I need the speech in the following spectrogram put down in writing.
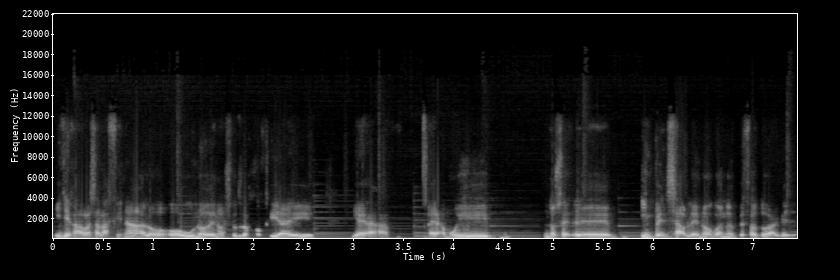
y llegabas a la final, o, o uno de nosotros cogía y, y era, era muy no sé, eh, impensable, ¿no? Cuando empezó todo aquello.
